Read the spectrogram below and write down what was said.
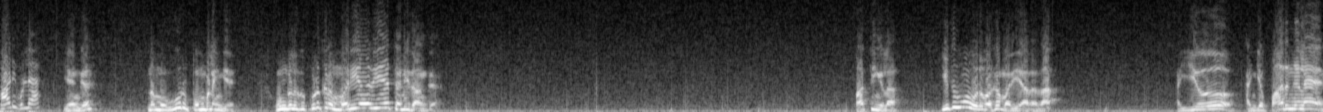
வாடி உள்ள. ஏங்க நம்ம ஊரு பொம்பளைங்க. உங்களுக்கு கொடுக்கிற மரியாதையே தனிதாங்க. பாத்தீங்களா? இதுவும் ஒரு வகை மரியாதை தான் ஐயோ அங்க பாருங்களேன்.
